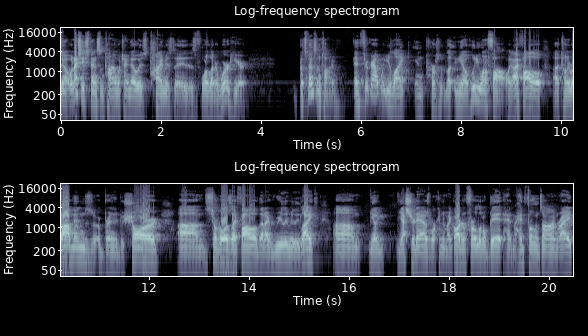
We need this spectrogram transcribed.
you know, when I say spend some time, which I know is time is the is a four letter word here but spend some time and figure out what you like in person. You know, who do you want to follow? Like I follow uh, Tony Robbins or Brendon Burchard, um, several others I follow that I really, really like. Um, you know, yesterday I was working in my garden for a little bit, had my headphones on, right?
